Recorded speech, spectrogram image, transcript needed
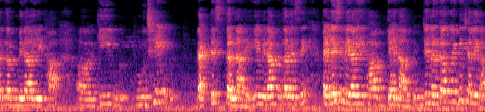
मतलब मेरा ये था कि मुझे प्रैक्टिस करना है। ये मेरा मतलब ऐसे पहले से मेरा ये था कहना कि मुझे लड़का कोई भी चलेगा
